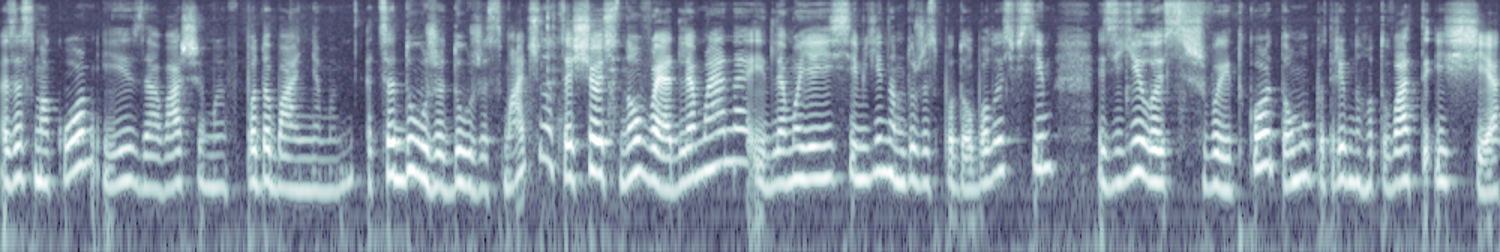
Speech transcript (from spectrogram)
за смаком і за вашими вподобаннями. Це дуже-дуже смачно, це щось нове для мене і для моєї сім'ї. Нам дуже сподобалось всім. З'їлось швидко, тому потрібно готувати іще.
